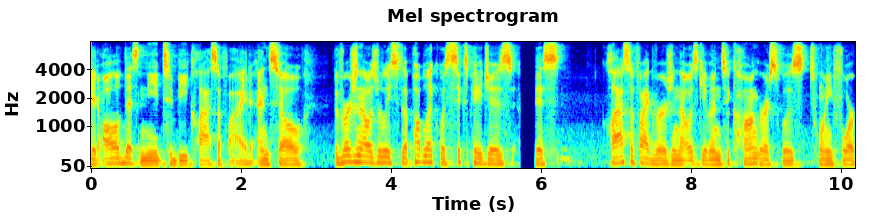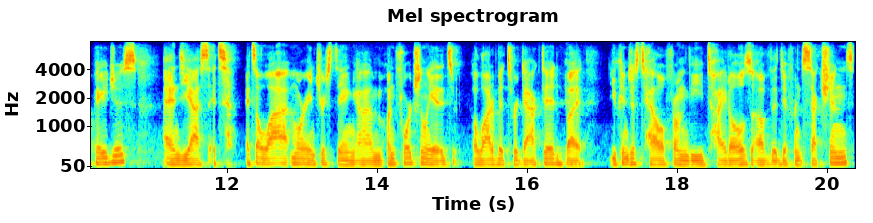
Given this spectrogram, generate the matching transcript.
did all of this need to be classified? And so the version that was released to the public was six pages. This classified version that was given to Congress was 24 pages. And yes, it's it's a lot more interesting. Um, unfortunately, it's a lot of it's redacted, but you can just tell from the titles of the different sections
